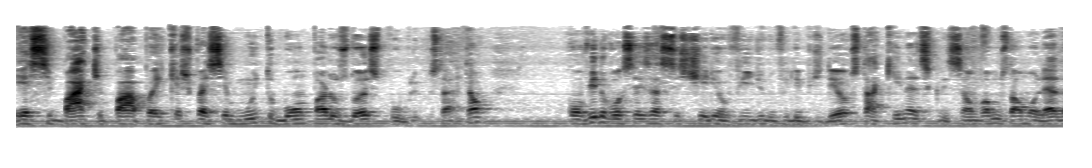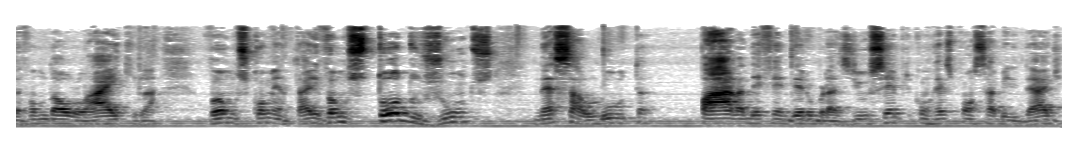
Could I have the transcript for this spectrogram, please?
esse bate-papo aí, que acho que vai ser muito bom para os dois públicos, tá? Então, convido vocês a assistirem o vídeo do Felipe de Deus, tá aqui na descrição, vamos dar uma olhada, vamos dar o like lá, vamos comentar e vamos todos juntos nessa luta para defender o Brasil, sempre com responsabilidade,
